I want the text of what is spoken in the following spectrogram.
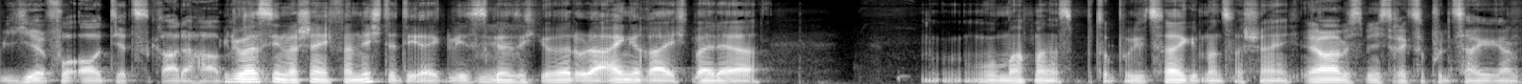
hier vor Ort jetzt gerade habe. Du hast ihn wahrscheinlich vernichtet direkt, wie es mhm. sich gehört, oder eingereicht bei der. Wo macht man das? Zur Polizei gibt man es wahrscheinlich. Ja, bin ich direkt zur Polizei gegangen.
